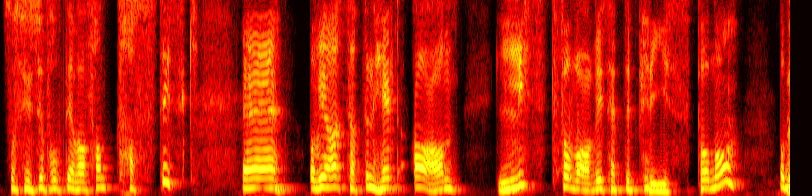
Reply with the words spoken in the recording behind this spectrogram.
så syns jo folk det var fantastisk. Eh, og vi har satt en helt annen list for hva vi setter pris på nå. Og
